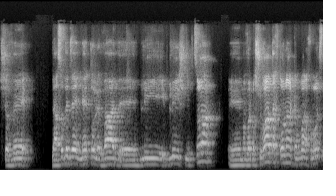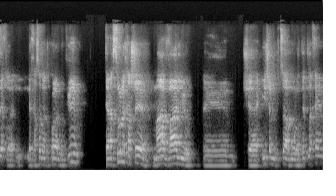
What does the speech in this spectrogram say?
שווה לעשות את זה נטו לבד בלי, בלי איש מקצוע אמ, אבל בשורה התחתונה כמובן אנחנו לא נצליח לכסות את כל המקרים. תנסו לחשב מה ה-value אמ, שהאיש המקצוע אמור לתת לכם.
